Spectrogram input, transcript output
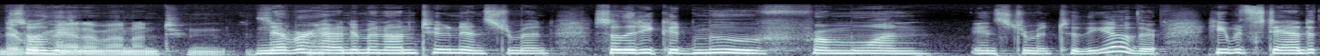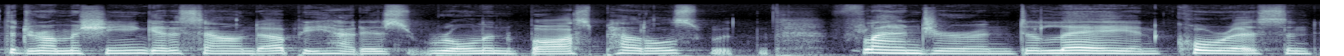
Never so hand him an untuned. Never hand him an untuned instrument so that he could move from one instrument to the other. He would stand at the drum machine, get a sound up. He had his Roland Boss pedals with flanger and delay and chorus and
